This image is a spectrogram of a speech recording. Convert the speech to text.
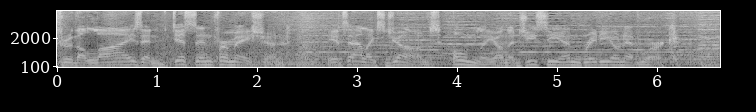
through the lies and disinformation. It's Alex Jones, only on the GCN Radio Network.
